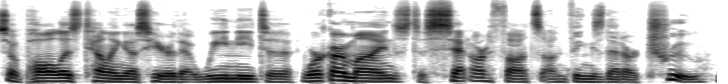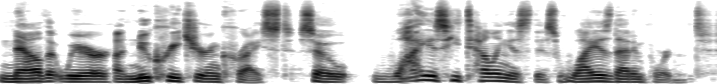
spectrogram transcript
So, Paul is telling us here that we need to work our minds to set our thoughts on things that are true now that we're a new creature in Christ. So, why is he telling us this? Why is that important?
